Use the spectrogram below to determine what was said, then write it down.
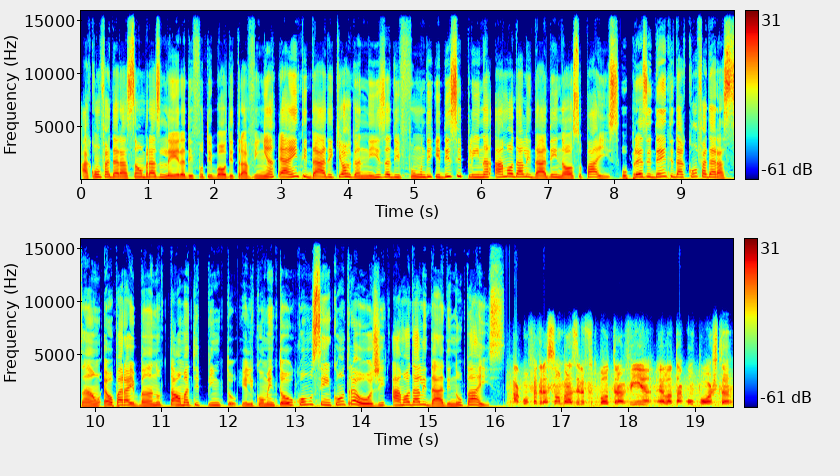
A Confederação Brasileira de Futebol de Travinha é a entidade que organiza, difunde e disciplina a modalidade em nosso país. O presidente da confederação é o paraibano Talmati Pinto. Ele comentou como se encontra hoje a modalidade no país. A Confederação Brasileira de Futebol de Travinha ela está composta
